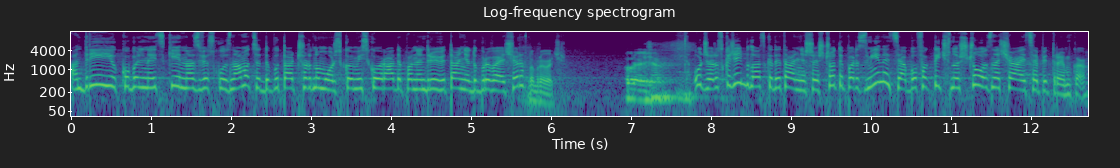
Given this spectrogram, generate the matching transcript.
Андрій Кобельницький на зв'язку з нами. Це депутат Чорноморської міської ради. Пане Андрію, вітання. Добрий вечір. Добрий вечір. Добрий вечір. Отже, розкажіть, будь ласка, детальніше, що тепер зміниться, або фактично що означає ця підтримка?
